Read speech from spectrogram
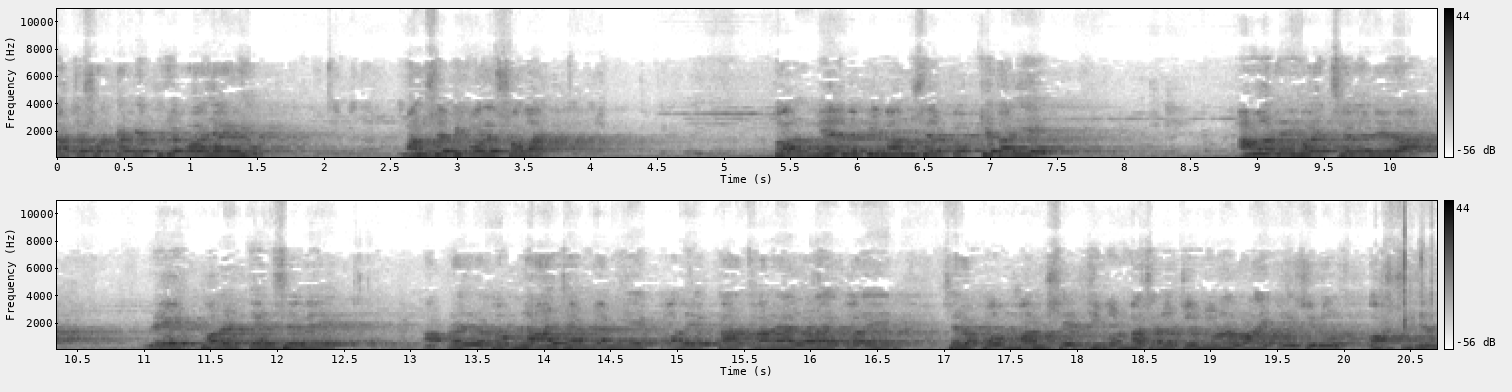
রাজ্য সরকারকে খুঁজে পাওয়া যায়নি মানুষের বিপদের সময়। তখন মেহনতি মানুষের পক্ষে দাঁড়িয়ে আমাদের ঘরের ছেলে মেয়েরা রেড ভলেন্টিয়ার হিসেবে আপনারা যেরকম লাল ঝান্ডা নিয়ে কলে কারখানায় লড়াই করেন, সেরকম মানুষের জীবন বাঁচানোর জন্য ওরা লড়াই করেছিল অক্সিজেন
